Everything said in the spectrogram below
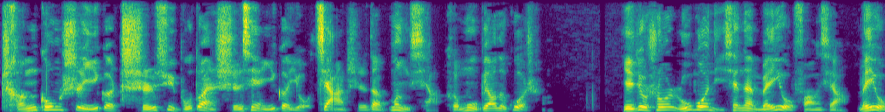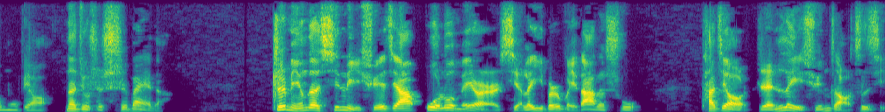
成功是一个持续不断实现一个有价值的梦想和目标的过程。也就是说，如果你现在没有方向、没有目标，那就是失败的。知名的心理学家沃洛梅尔写了一本伟大的书，他叫《人类寻找自己》。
